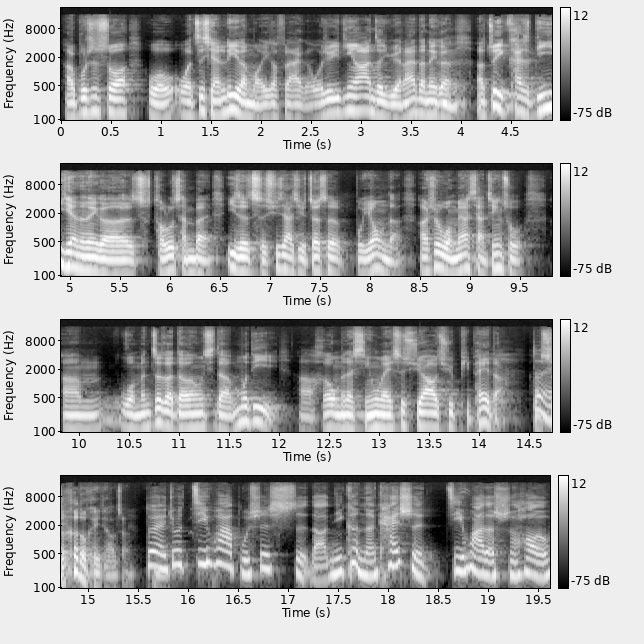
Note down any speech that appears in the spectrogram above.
而不是说我我之前立了某一个 flag，我就一定要按照原来的那个呃最开始第一天的那个投入成本一直持续下去，这是不用的，而是我们要想清楚，嗯，我们这个东西的目的啊和我们的行为是需要去匹配的。时刻都可以调整。对，就计划不是死的。你可能开始计划的时候，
